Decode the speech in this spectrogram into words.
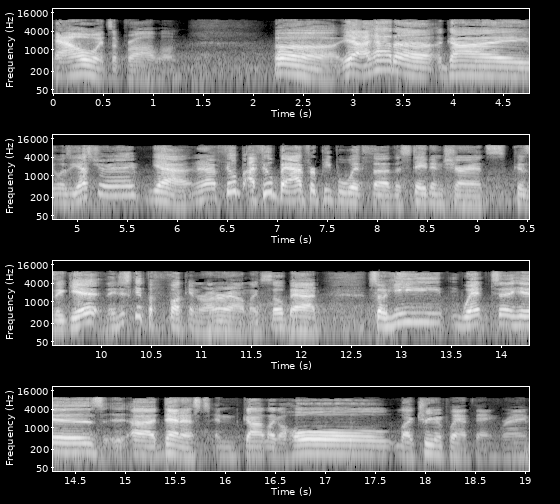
now it's a problem. Uh, yeah, I had a, a guy, was it yesterday? Yeah, and I feel, I feel bad for people with uh, the state insurance because they get, they just get the fucking runaround like so bad. So he went to his uh, dentist and got like a whole like treatment plan thing, right?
